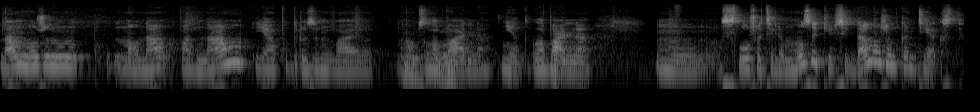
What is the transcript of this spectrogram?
нам нужен, ну, нам, под нам я подразумеваю ну, Нам глобально. Нет, глобально. М, Слушателям музыки всегда нужен контекст.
